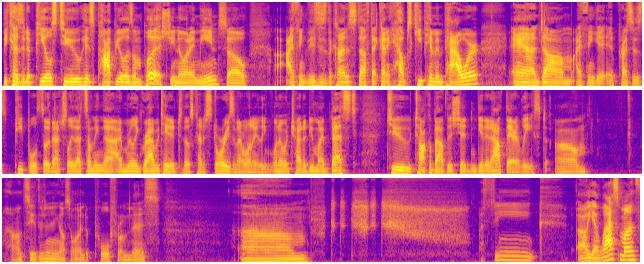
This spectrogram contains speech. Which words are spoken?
because it appeals to his populism push. You know what I mean? So I think this is the kind of stuff that kind of helps keep him in power. And um, I think it, it, presses people. So naturally, that's something that I'm really gravitated to those kind of stories. And I want to want to try to do my best to talk about this shit and get it out there at least. Um, let's see if there's anything else I wanted to pull from this. Um, I think. Oh, uh, yeah. Last month,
